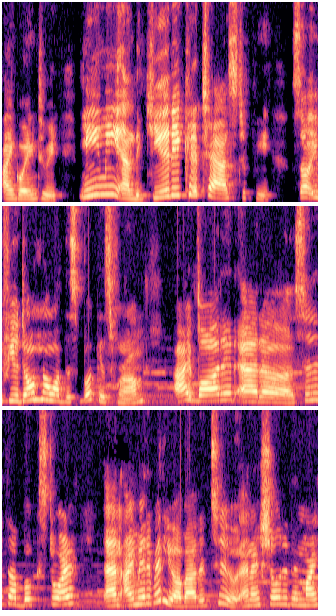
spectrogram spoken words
I'm going to read Mimi and the Cutie Catastrophe. So, if you don't know what this book is from, I bought it at a Sudita bookstore and I made a video about it too. And I showed it in my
